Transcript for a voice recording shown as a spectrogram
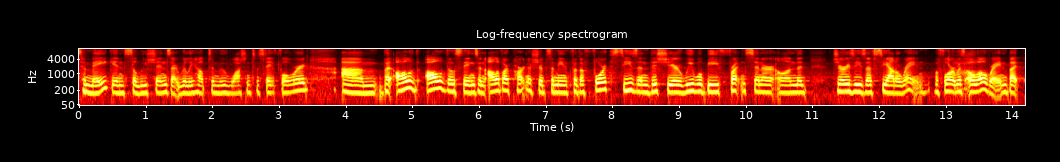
to make in solutions that really help to move Washington State forward. Um, but all of all of those things and all of our partnerships, I mean, for the fourth season this year, we will be front and center on the jerseys of Seattle Reign. Before it was OL Reign, but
